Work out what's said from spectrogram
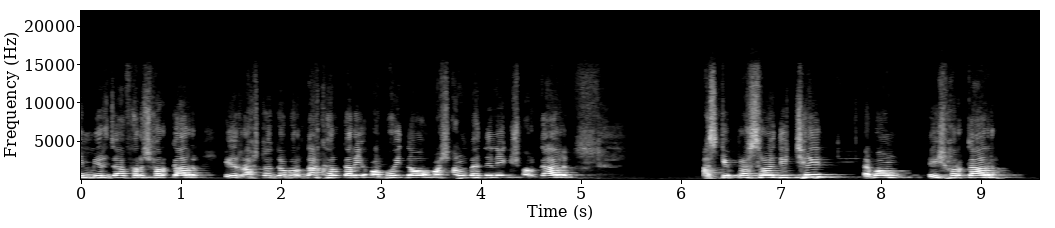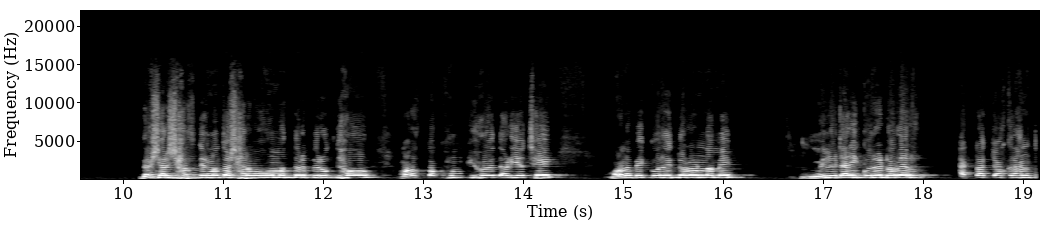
এই মীর জাফর সরকার, এই রাষ্ট্র জবরদখলকারী অবৈধ, অসাংবিধানিক সরকার আজকে প্রশ্রয় দিচ্ছে এবং এই সরকার দেশের স্বাধীনতা সার্বভৌমত্বের বিরুদ্ধেও মারাত্মক হুমকি হয়ে দাঁড়িয়েছে। মানবিক করিডোরের নামে মিলিটারি করিডোরের একটা চক্রান্ত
